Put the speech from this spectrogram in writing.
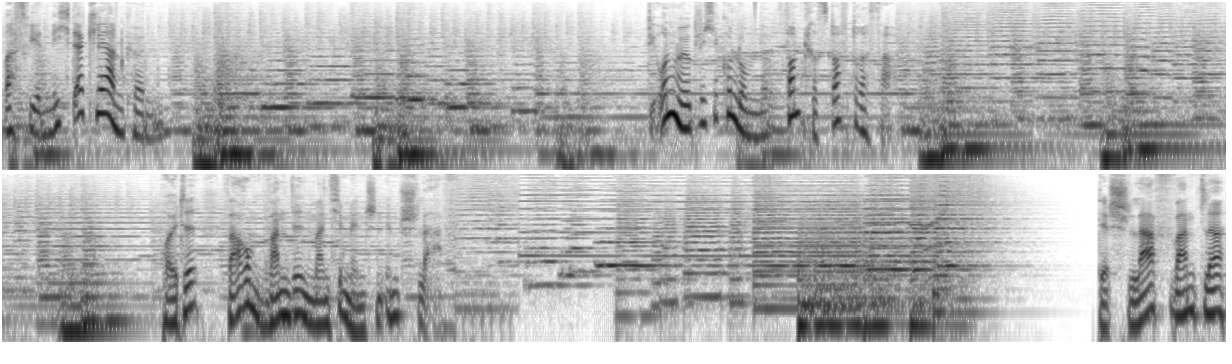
Was wir nicht erklären können. Die unmögliche Kolumne von Christoph Drösser. Heute, warum wandeln manche Menschen im Schlaf? Der Schlafwandler,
